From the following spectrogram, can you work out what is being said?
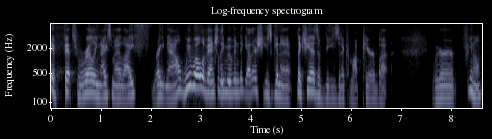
it fits really nice my life right now. We will eventually move in together. She's gonna like she has a visa to come up here, but we're you know,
